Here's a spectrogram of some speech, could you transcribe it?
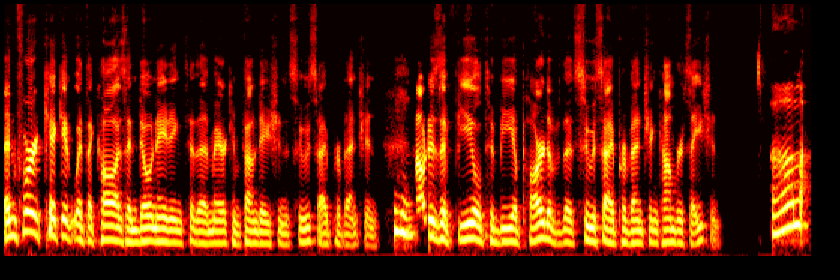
and for Kick It with a Cause and donating to the American Foundation of Suicide Prevention, mm-hmm. how does it feel to be a part of the suicide prevention conversation? Um,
